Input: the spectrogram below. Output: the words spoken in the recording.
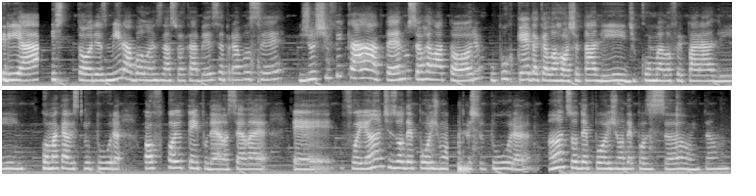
criar histórias mirabolantes na sua cabeça para você justificar até no seu relatório o porquê daquela rocha tá ali, de como ela foi parar ali, como aquela estrutura, qual foi o tempo dela, se ela é, foi antes ou depois de uma outra estrutura, antes ou depois de uma deposição, então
